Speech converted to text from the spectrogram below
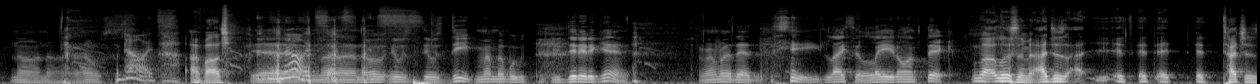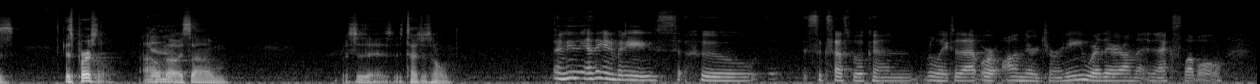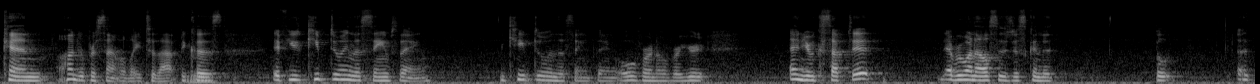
No, no, that was. No, it's I apologize. Yeah, No, it's- no, it's- no, it's- it was it was deep. Remember, we, you did it again. Remember that he likes to lay it on thick. No, listen, man, I just I, it, it it it touches. It's personal. I don't know. It's um, which it is. It touches home. I mean, I think anybody s- who is successful can relate to that, or on their journey where they're on the next level can 100% relate to that. Because if you keep doing the same thing, you keep doing the same thing over and over, you're, and you accept it, everyone else is just going to uh,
